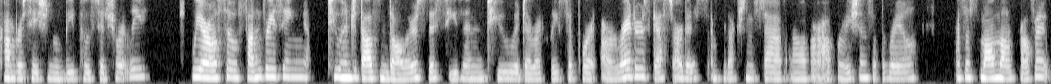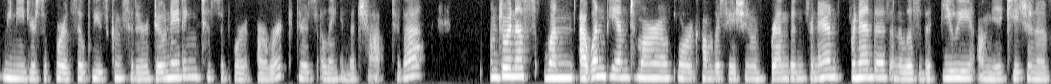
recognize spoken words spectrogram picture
conversation will be posted shortly. We are also fundraising $200,000 this season to directly support our writers, guest artists, and production staff and all of our operations at the Rail. As a small nonprofit, we need your support, so please consider donating to support our work. There's a link in the chat to that. And join us one at 1 p.m. tomorrow for a conversation with Brandon Fernandez and Elizabeth Buie on the occasion of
